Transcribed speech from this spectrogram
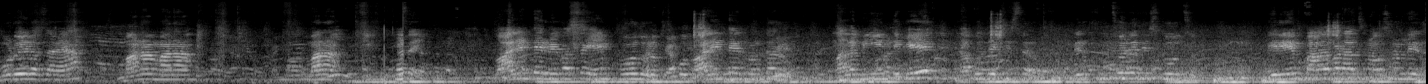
మూడు వేలు వస్తాయా? మన మన మన. వాలంటీర్ వ్యవస్థ ఏం పోదు. వాలంటీర్లు ఉంటారు మళ్ళీ మీ ఇంటికి డబ్బులు తెచ్చిస్తారు. మీరు కూర్చొని తీసుకోవచ్చు. మీరేం బాధపడాల్సిన అవసరం లేదు?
